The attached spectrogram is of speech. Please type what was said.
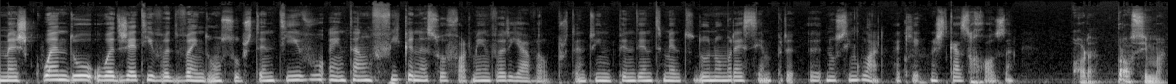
mas quando o adjetivo advém de um substantivo, então fica na sua forma invariável. Portanto, independentemente do número, é sempre eh, no singular. Aqui, neste caso, rosa. Ora, próxima.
